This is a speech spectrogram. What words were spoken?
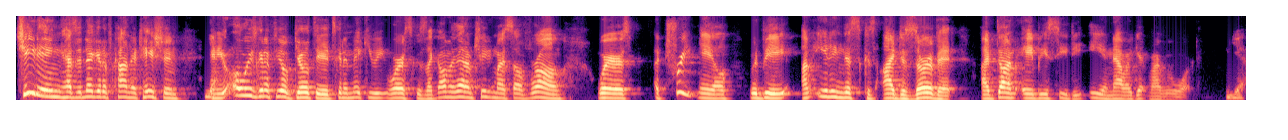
cheating has a negative connotation yes. and you're always going to feel guilty. It's going to make you eat worse because, like, oh my God, I'm treating myself wrong. Whereas a treat meal would be I'm eating this because I deserve it. I've done A, B, C, D, E, and now I get my reward. Yeah,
